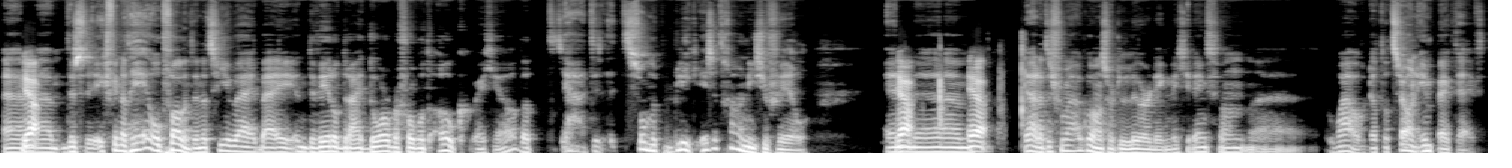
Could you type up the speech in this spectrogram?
Uh, ja. Dus ik vind dat heel opvallend. En dat zie je bij, bij De Wereld Draait Door bijvoorbeeld ook. Weet je wel? Dat, ja, het is, het, zonder publiek is het gewoon niet zoveel. En ja. Uh, ja. ja, dat is voor mij ook wel een soort learning. Dat je denkt van, uh, wauw, dat dat zo'n impact heeft.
